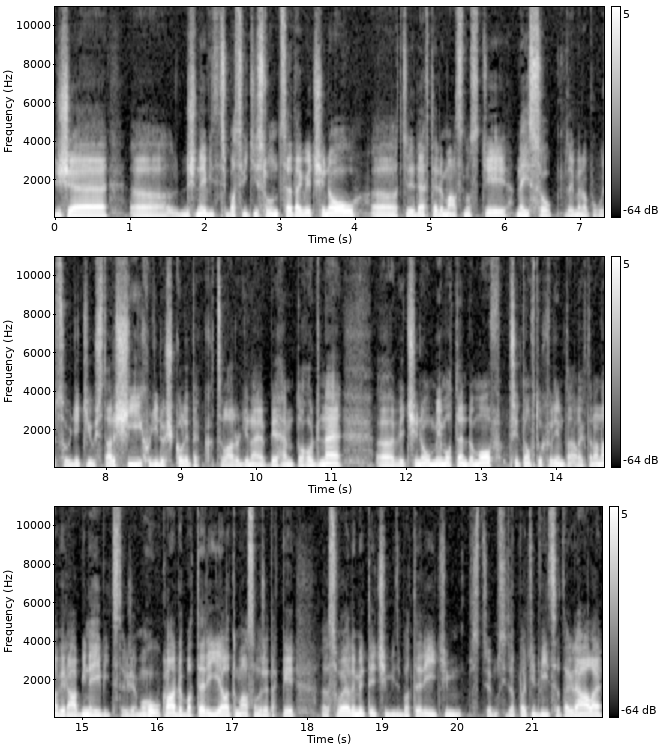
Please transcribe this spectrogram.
že Eh, když nejvíc třeba svítí slunce, tak většinou eh, ti lidé v té domácnosti nejsou. Zejména pokud jsou děti už starší, chodí do školy, tak celá rodina je během toho dne eh, většinou mimo ten domov, přitom v tu chvíli jim ta elektrana vyrábí nejvíc. Takže mohou ukládat do baterií, ale to má samozřejmě taky svoje limity. Čím víc baterií, tím prostě musí zaplatit víc a tak dále.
